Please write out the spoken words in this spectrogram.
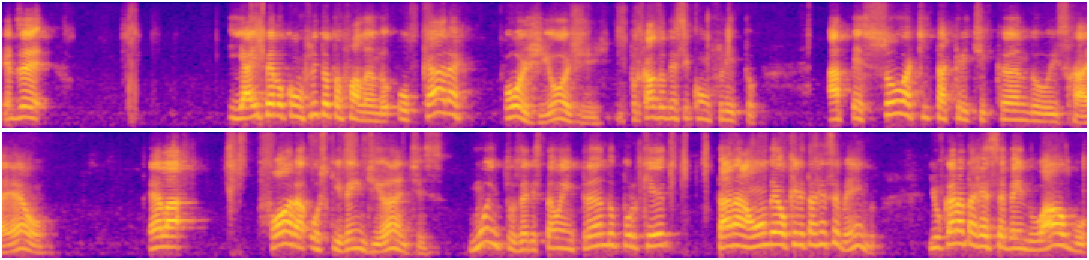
Quer dizer, e aí pelo conflito eu estou falando, o cara hoje, hoje, por causa desse conflito, a pessoa que está criticando Israel, ela, fora os que vêm de antes, muitos eles estão entrando porque está na onda é o que ele está recebendo. E o cara está recebendo algo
